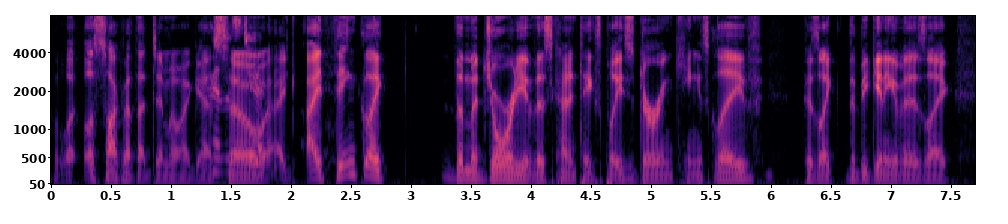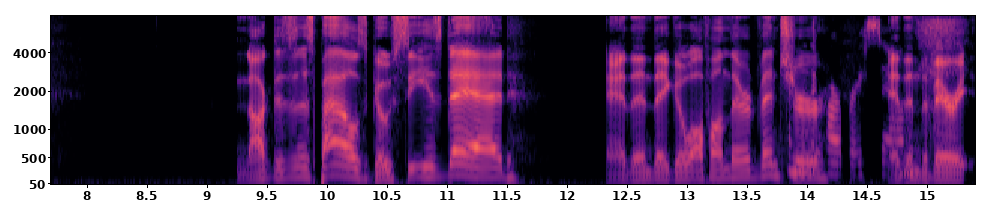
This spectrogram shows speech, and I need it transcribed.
Let- Let's talk about that demo, I guess. Okay, so I, I think like the majority of this kind of takes place during Kingsglaive because like the beginning of it is like Noctis and his pals go see his dad, and then they go off on their And then adventure, the car breaks down. and then the very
